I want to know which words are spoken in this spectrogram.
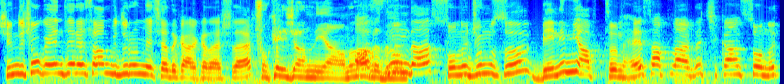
Şimdi çok enteresan bir durum yaşadık arkadaşlar. Çok heyecanlı ya. Avradını. Aslında sonucumuzu benim yaptığım hesaplarda çıkan sonuç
